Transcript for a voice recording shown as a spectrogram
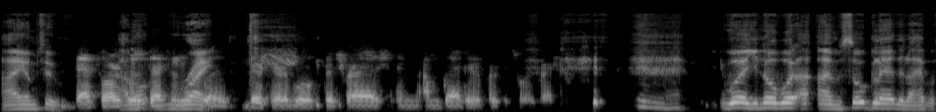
I am too. That's sorry for the Texans, right. but they're terrible. they're trash, and I'm glad they're a perfect choice right well, you know what? I, am so glad that I have a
